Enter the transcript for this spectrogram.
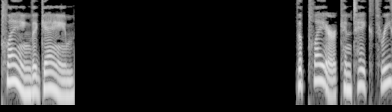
Playing the game The player can take three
